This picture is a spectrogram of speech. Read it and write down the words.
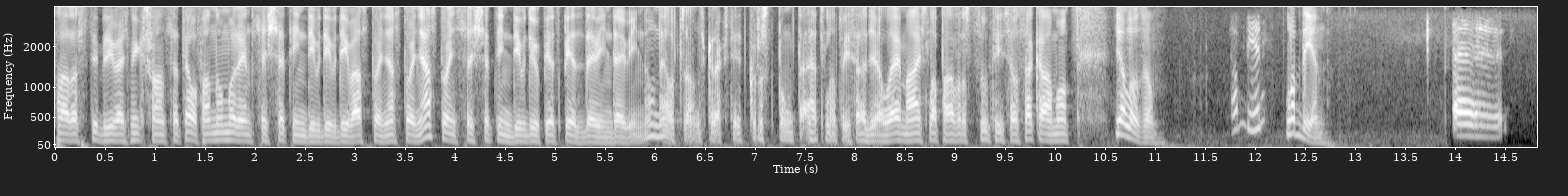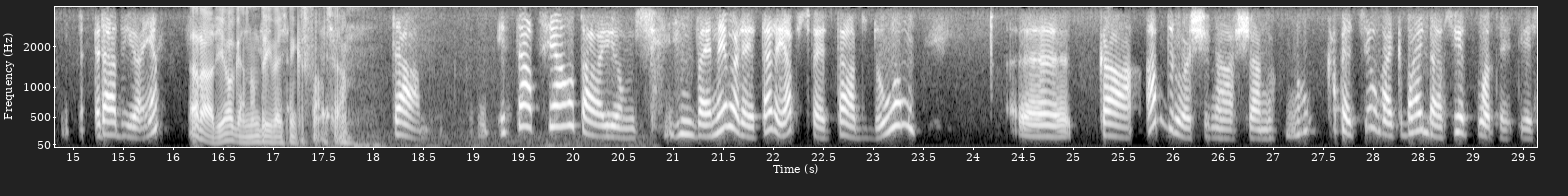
parasti brīvais mikrofons ar telefonu numuriem 6722, 888, 672, 559, nu, un elektroniski rakstiet krustpunktā, Latvijas raidījā Lē, mājaslapā varat sūtīt savu sakāmo. Jā, lūdzu! Labdien! Labdien! Uh, radio, ja? Radio gan un brīvais mikrofons, jā. Tā. Ir tāds jautājums, vai nevarētu arī apsvērt tādu domu, uh, kā apdrošināšanu. Nu, kāpēc cilvēki baidās iet potēties?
